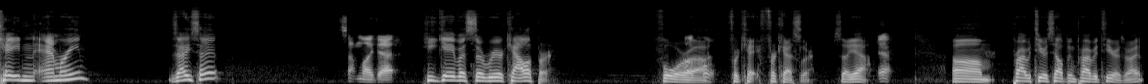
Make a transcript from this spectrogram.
Caden Amarine. Is that how you say it? Something like that. He gave us a rear caliper for Oh, uh, cool. for Ke- for Kessler. So yeah, Yeah. Um, privateers helping privateers, right?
